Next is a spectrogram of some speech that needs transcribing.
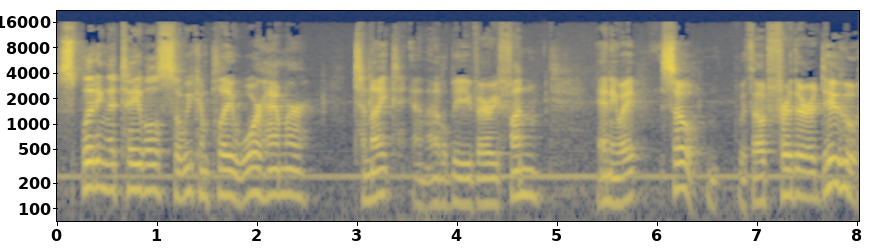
splitting the tables so we can play Warhammer tonight, and that'll be very fun. Anyway, so without further ado,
